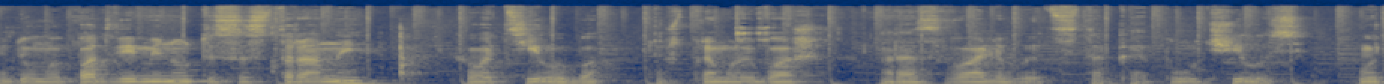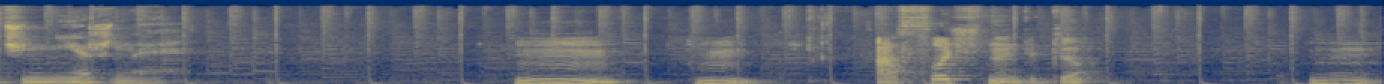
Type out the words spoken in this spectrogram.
Я думаю, по 2 минуты со стороны хватило бы. Потому что прям рыба аж разваливается. Такая получилась. Очень нежная. Ммм, ммм. А сочная это что? Ммм.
